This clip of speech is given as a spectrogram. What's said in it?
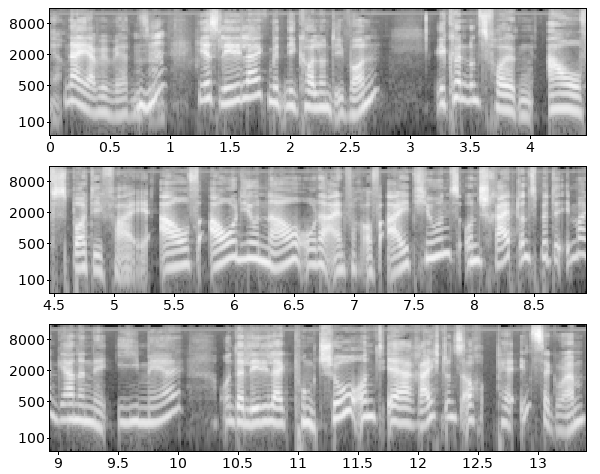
Ja. Naja, wir werden sehen. Hier ist Ladylike mit Nicole und Yvonne. Ihr könnt uns folgen auf Spotify, auf Audio Now oder einfach auf iTunes und schreibt uns bitte immer gerne eine E-Mail unter ladylike.show und ihr erreicht uns auch per Instagram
